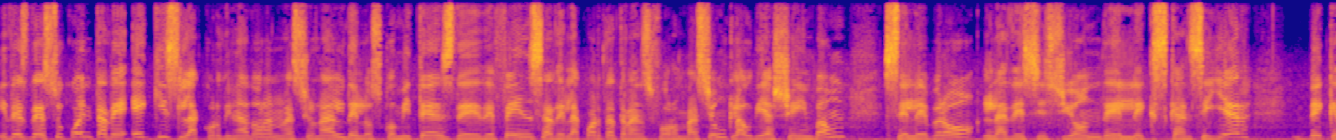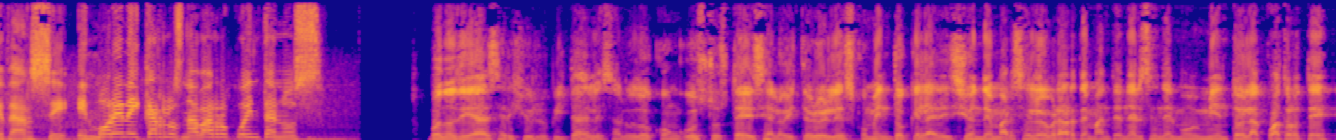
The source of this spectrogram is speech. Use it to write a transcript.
Y desde su cuenta de X, la coordinadora nacional de los comités de defensa de la Cuarta Transformación, Claudia Sheinbaum, celebró la decisión del ex canciller de quedarse en Morena. Y Carlos Navarro, cuéntanos. Buenos días, Sergio y Lupita. Les saludo con gusto a ustedes y al auditorio y les comento que la decisión de Marcelo Ebrard de mantenerse en el movimiento de la 4T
